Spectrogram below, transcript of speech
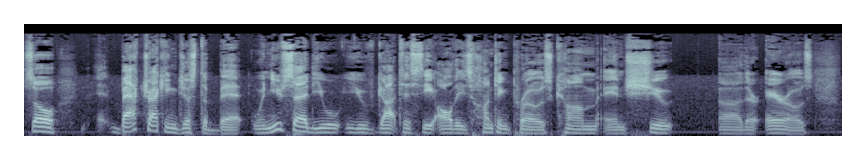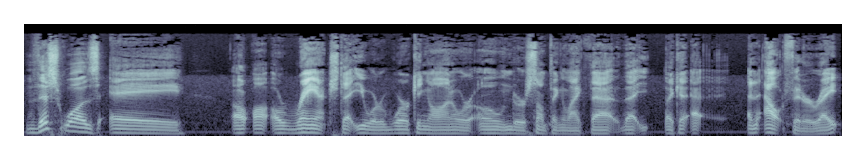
So, backtracking just a bit, when you said you you've got to see all these hunting pros come and shoot uh, their arrows, this was a, a a ranch that you were working on or owned or something like that. That like a, an outfitter, right?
